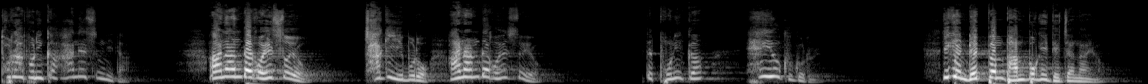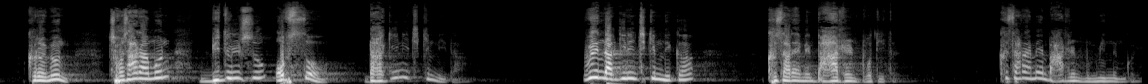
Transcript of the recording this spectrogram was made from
돌아보니까 안 했습니다. 안 한다고 했어요. 자기 입으로 안 한다고 했어요. 근데 보니까 해요, 그거를. 이게 몇 번 반복이 되잖아요. 그러면 저 사람은 믿을 수 없어. 낙인이 찍힙니다. 왜 낙인이 찍힙니까? 그 사람의 말을 못 믿어. 그 사람의 말을 못 믿는 거예요.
